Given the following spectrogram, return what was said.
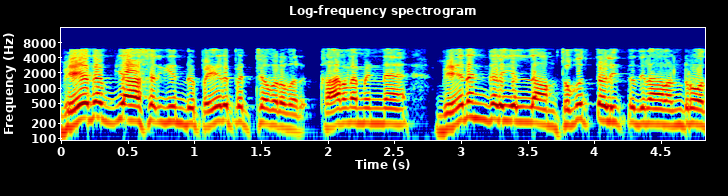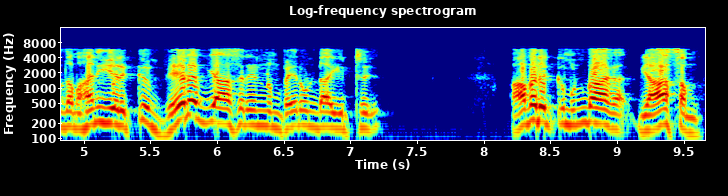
வேதவியாசர் என்று பெயர் பெற்றவர் அவர் காரணம் என்ன? வேதங்களை எல்லாம் தொகுத்தளித்ததினால் அன்றோ அந்த மகனியருக்கு வேதவியாசர் என்னும் பெயர் உண்டாயிற்று. அவருக்கு முன்பாக வியாசம்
